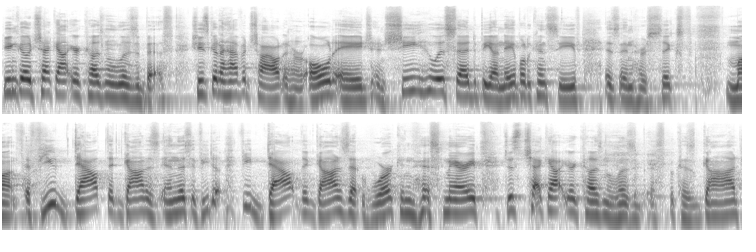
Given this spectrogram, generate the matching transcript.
you can go check out your cousin Elizabeth. She's going to have a child in her old age, and she who is said to be unable to conceive is in her sixth month. If you doubt that God is in this, if you, if you doubt that God is at work in this, Mary, just check out your cousin Elizabeth because God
